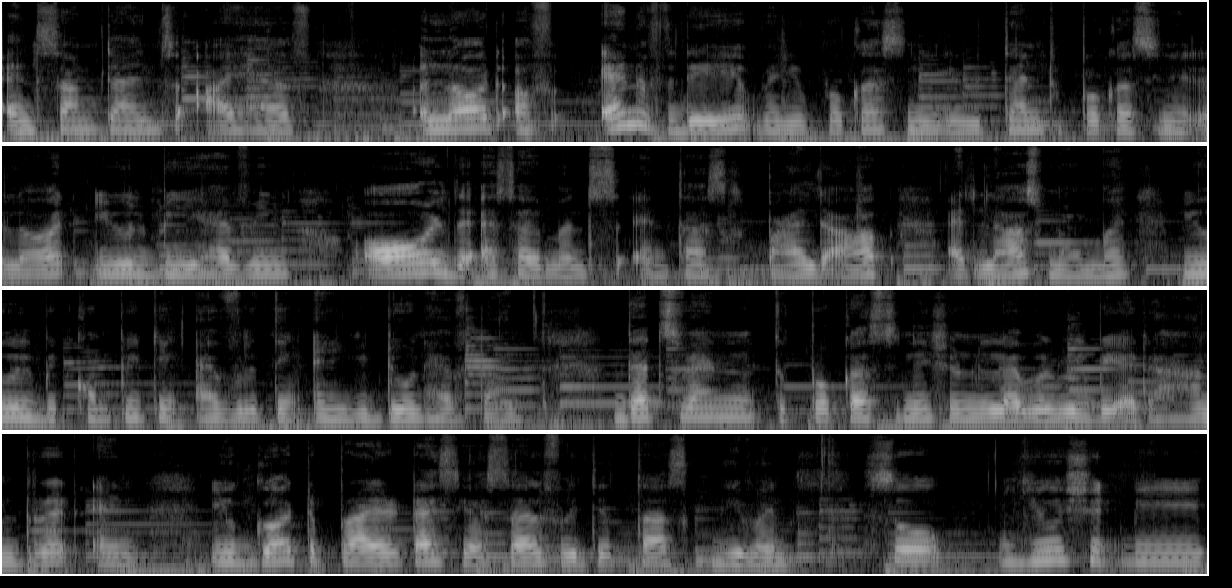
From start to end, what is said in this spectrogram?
and sometimes i have a lot of end of the day when you procrastinate you tend to procrastinate a lot you will be having all the assignments and tasks piled up. At last moment you will be completing everything and you don't have time. That's when the procrastination level will be at 100 and you got to prioritize yourself with your task given. So you should be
